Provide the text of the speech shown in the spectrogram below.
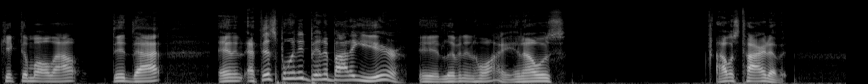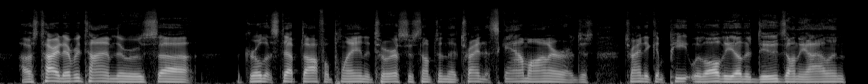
kicked them all out did that and at this point, it'd been about a year eh, living in Hawaii, and I was, I was tired of it. I was tired every time there was uh, a girl that stepped off a plane, a tourist or something, that trying to scam on her or just trying to compete with all the other dudes on the island.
